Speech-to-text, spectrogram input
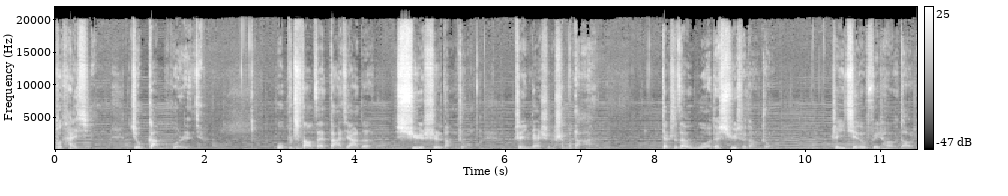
不太行，就干不过人家。我不知道在大家的叙事当中，这应该是个什么答案，但是在我的叙事当中，这一切都非常有道理，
